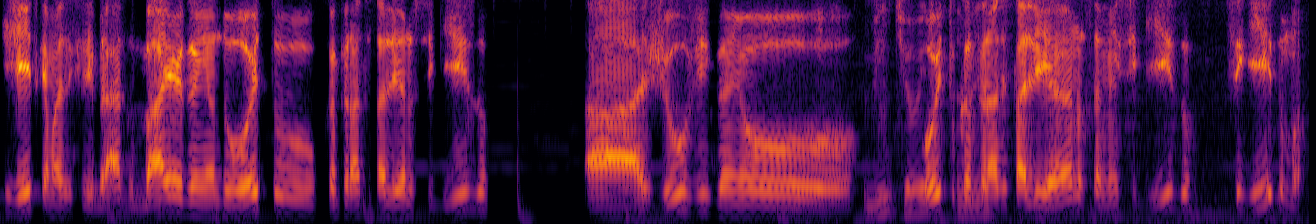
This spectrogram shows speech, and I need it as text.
Que jeito que é mais equilibrado? Bayern ganhando oito campeonatos italianos seguidos. A Juve ganhou 28. oito também. campeonatos italianos também seguido. Seguido, mano.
